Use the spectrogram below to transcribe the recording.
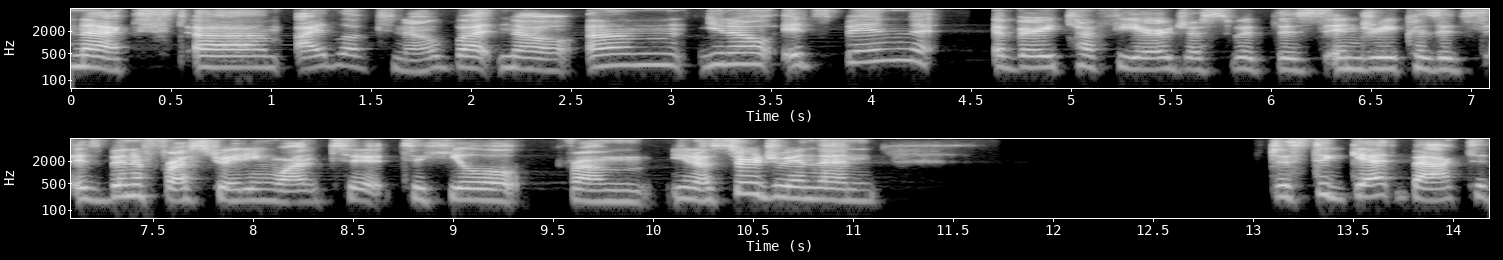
next. Um, I'd love to know, but no. Um, you know, it's been a very tough year just with this injury because it's it's been a frustrating one to to heal from, you know, surgery and then just to get back to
